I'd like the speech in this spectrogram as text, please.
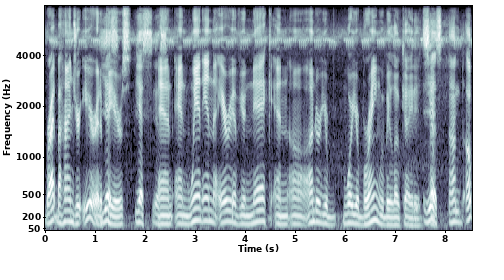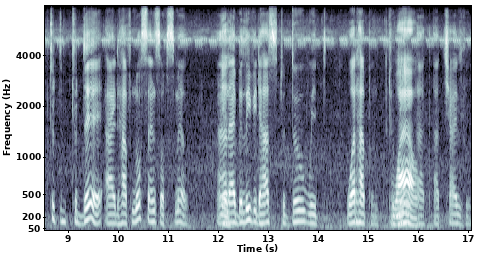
right behind your ear. It Yes. appears, yes, yes, and and went in the area of your neck and uh, under your where your brain would be located. So- yes. And up to t- today, I'd have no sense of smell, and Yeah. I believe it has to do with what happened to Wow. me at, at childhood.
